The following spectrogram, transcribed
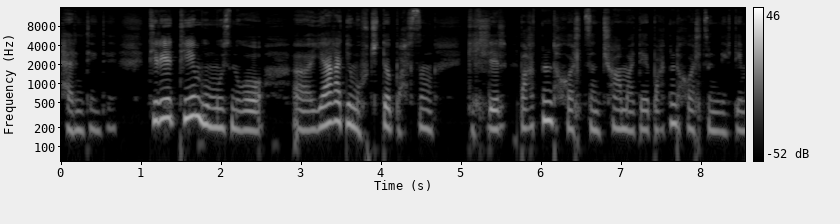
Харин тийм тий. Тэгээ тийм хүмүүс нөгөө яагаад тийм өвчтөй болсон гэхлээр багадан тохиолдсон trauma тий багадан тохиолдсон нэг тийм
